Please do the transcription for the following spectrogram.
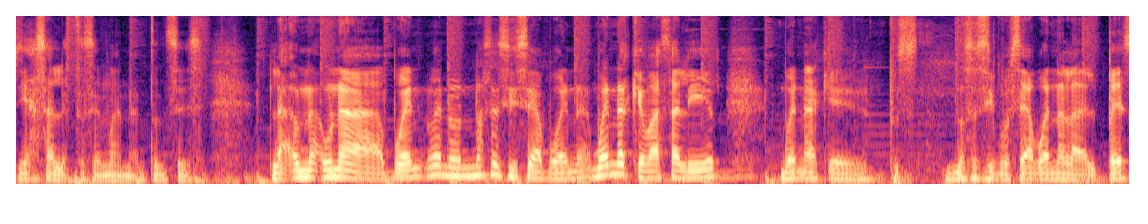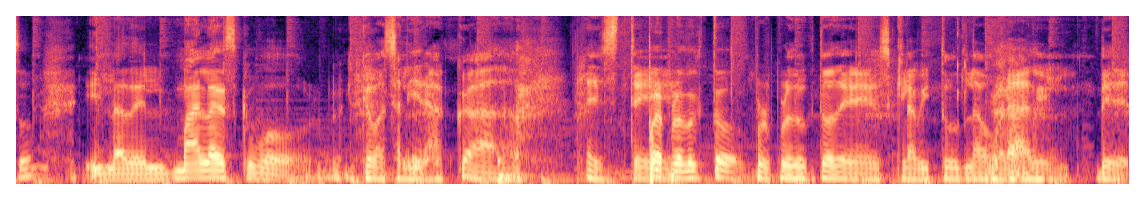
ya sale esta semana. Entonces, una, buena, bueno, no sé si sea buena. Buena que va a salir, buena que, pues, no sé si sea buena la del peso. Y la del mala es como Que va a salir acá. Este. por producto. por producto de esclavitud laboral de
